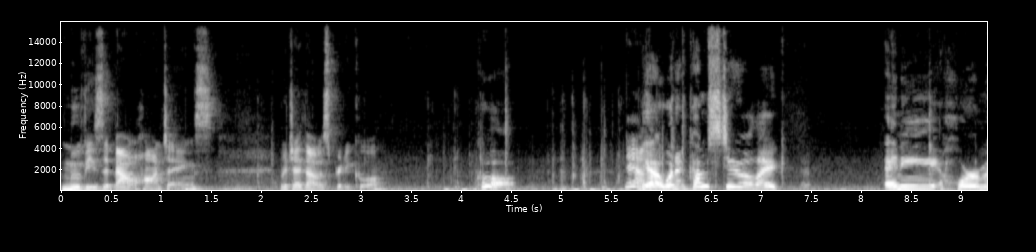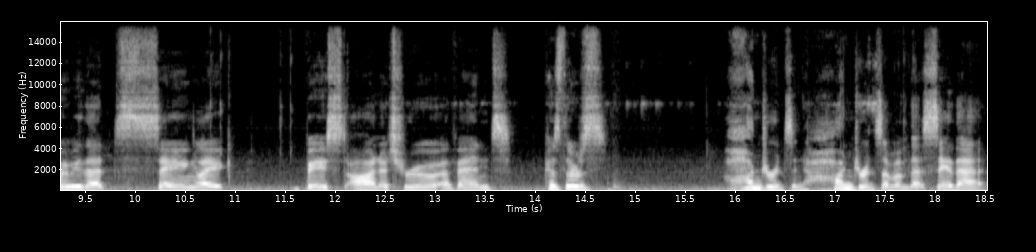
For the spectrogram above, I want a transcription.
movies about hauntings, which I thought was pretty cool. Cool. Yeah. Yeah, when it comes to like any horror movie that's saying like based on a true event, because there's hundreds and hundreds of them that say that.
